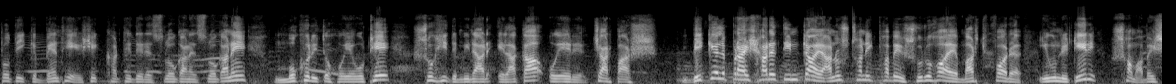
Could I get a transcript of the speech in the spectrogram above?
প্রতীক বেঁধে শিক্ষার্থীদের স্লোগানে স্লোগানে মুখরিত হয়ে ওঠে শহীদ মিনার এলাকা ও এর চারপাশ। বিকেল প্রায় সাড়ে তিনটায় আনুষ্ঠানিকভাবে শুরু হয় মার্চ ফর ইউনিটির সমাবেশ।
